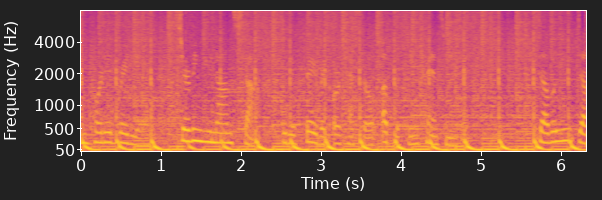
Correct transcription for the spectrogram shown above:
Imported radio, serving you non-stop with your favorite orchestral uplifting trance music. www.di.fm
